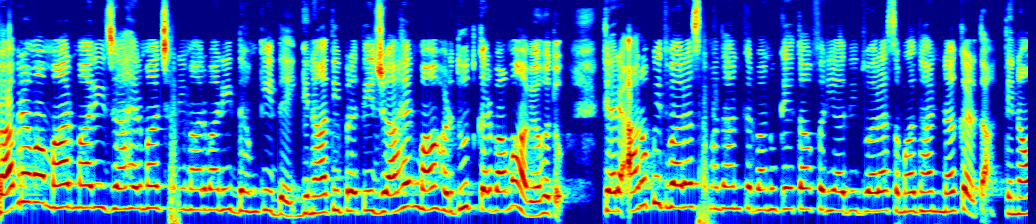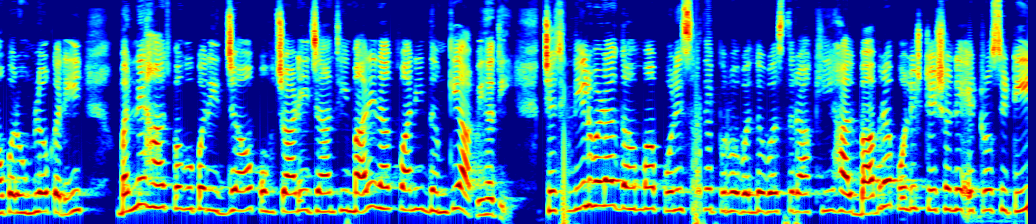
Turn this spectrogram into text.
બાબરામાં માર મારી જાહેરમાં છરી મારવાની ધમકી દઈ જ્ઞાતિ પ્રતિ જાહેરમાં હળધૂત કરવામાં આવ્યો હતો. ત્યારે આરોપી દ્વારા સમાધાન કરવાનું કહેતા, ફરિયાદી દ્વારા સમાધાન ન કરતા તેના ઉપર હુમલો કરી બંને હાથ પગ ઉપર ઈજાઓ પહોંચાડી જાનથી મારી નાખવાની ધમકી આપી હતી. જેથી નીલવડા ગામમાં પોલીસ સાથે પૂર્વ બંદોબસ્ત રાખી હાલ બાબરા પોલીસ સ્ટેશને એટ્રોસિટી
